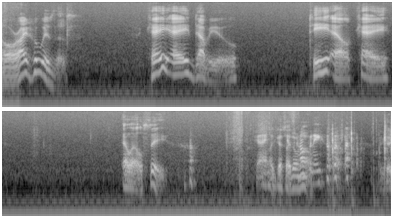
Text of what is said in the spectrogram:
All right, who is this? K A W T L K L L C. Okay. I guess I don't know. company. I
